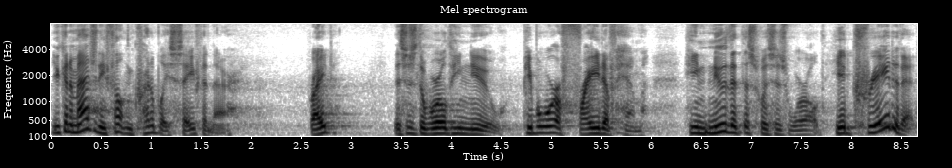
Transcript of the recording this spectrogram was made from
You can imagine he felt incredibly safe in there, right? This is the world he knew. People were afraid of him. He knew that this was his world. He had created it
